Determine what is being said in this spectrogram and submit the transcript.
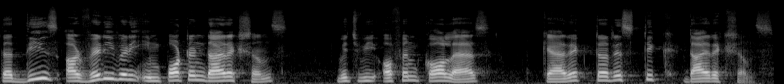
that these are very very important directions which we often call as characteristic directions.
